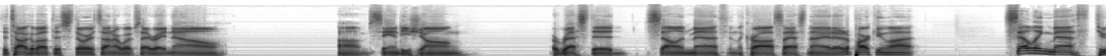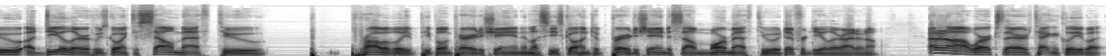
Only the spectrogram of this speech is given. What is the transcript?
To talk about this story. It's on our website right now. Um, Sandy Zhang arrested selling meth in La Crosse last night at a parking lot. Selling meth to a dealer who's going to sell meth to probably people in Prairie du Chien, unless he's going to Prairie du Chien to sell more meth to a different dealer. I don't know. I don't know how it works there technically, but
